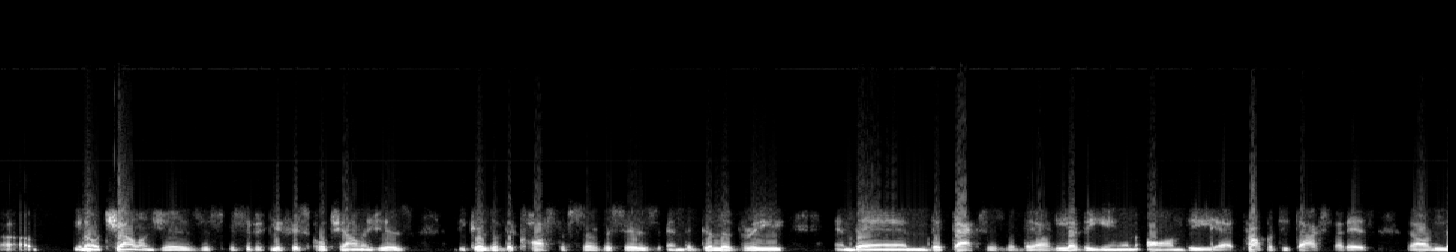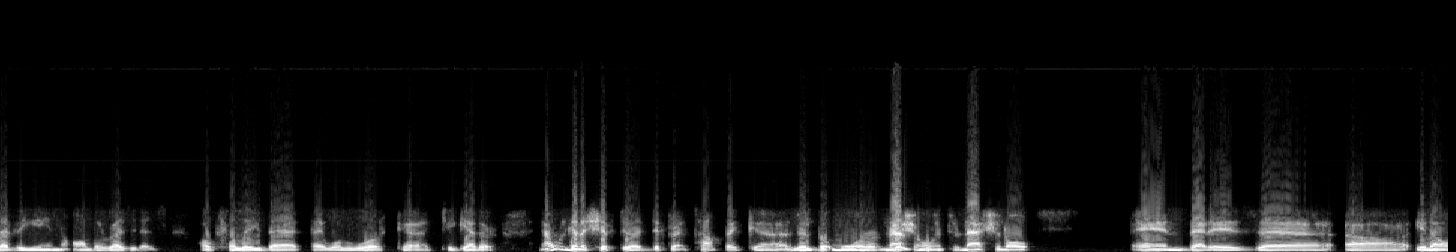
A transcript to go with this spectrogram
uh, you know, challenges, specifically fiscal challenges, because of the cost of services and the delivery, and then the taxes that they are levying on the uh, property tax that is they are levying on the residents. Hopefully, that they will work uh, together. Now we're going to shift to a different topic, uh, a little bit more national, international, and that is, uh, uh, you know,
